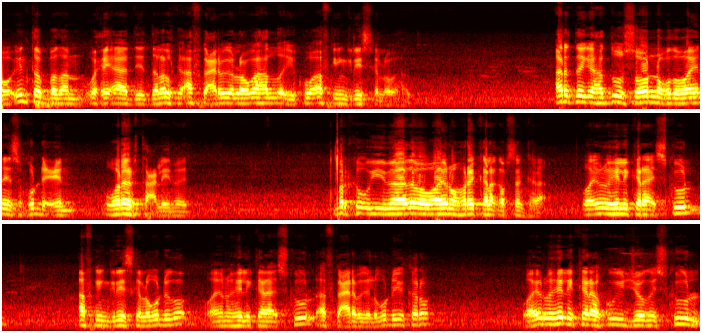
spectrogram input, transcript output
oo inta badan waxay aaday dalalka afka carabiga looga hadlo iyo kuwa afka ingiriiska looga hadlo. Ardayga hadduu soo noqdo waa inaysan ku dhicin wareer tacliimeed. Marka uu yimaadoba waa inuu horey kala qabsan karaa. Waa inuu heli karaa iskuol afka ingiriiska lagu dhigo waa inuu heli karaa iskuol afka carabiga lagu dhigi karo waa inuu heli karaa kuwii jooga iskuol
